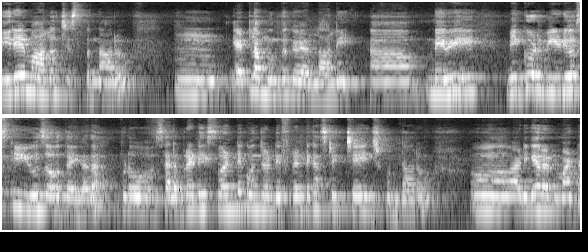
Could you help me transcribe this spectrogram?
మీరేం ఆలోచిస్తున్నారు? ఎట్లా ముందుకు వెళ్ళాలి? మేబీ మీకు కూడా వీడియోస్కి యూజ్ అవుతాయి కదా? ఇప్పుడు సెలబ్రిటీస్ అంటే కొంచెం డిఫరెంట్గా స్టిచ్ చేయించుకుంటారు. అడిగారనమాట.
